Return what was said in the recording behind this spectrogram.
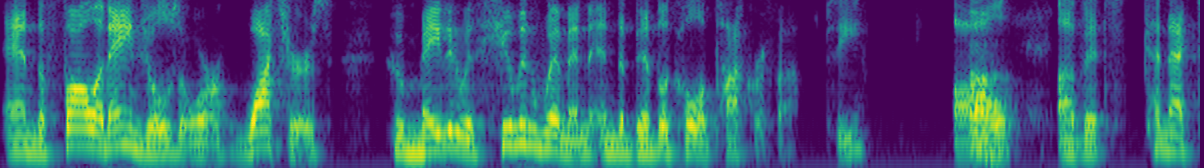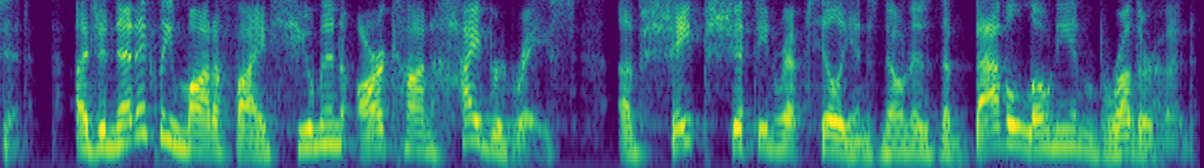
and the fallen angels or watchers who mated with human women in the biblical apocrypha. See? All of it's connected. A genetically modified human archon hybrid race of shape shifting reptilians known as the Babylonian Brotherhood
